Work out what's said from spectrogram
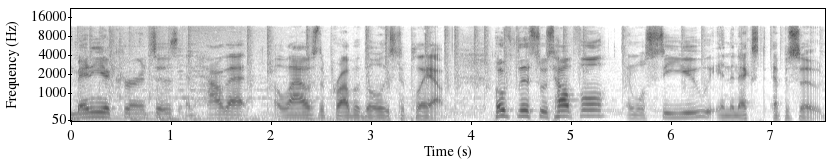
many occurrences and how that allows the probabilities to play out. Hope this was helpful, and we'll see you in the next episode.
